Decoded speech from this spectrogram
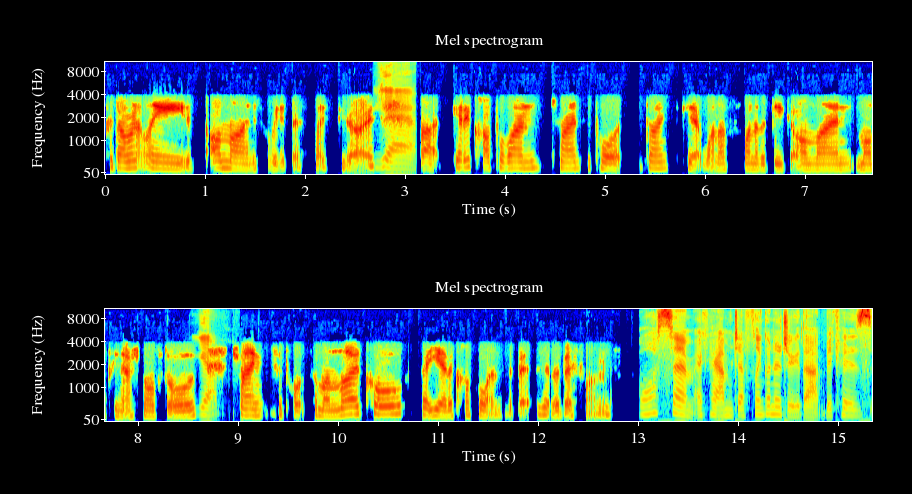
Predominantly online is probably the best place to go. Yeah. But get a copper one. Try and support. Don't get one off one of the big online multinational stores. Yeah. Try and support someone local. But yeah, the copper ones are the best. The best ones. Awesome. Okay, I'm definitely going to do that because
